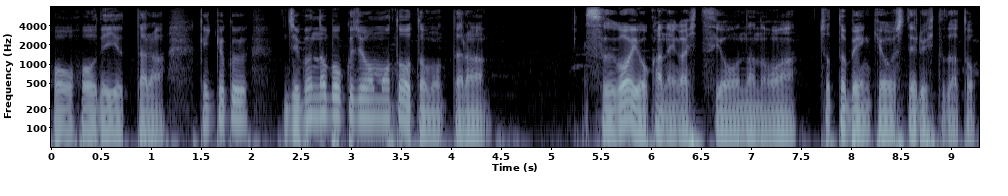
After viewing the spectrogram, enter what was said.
方法で言ったら、結局自分の牧場を持とうと思ったら、すごいお金が必要なのは、ちょっと勉強してる人だと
